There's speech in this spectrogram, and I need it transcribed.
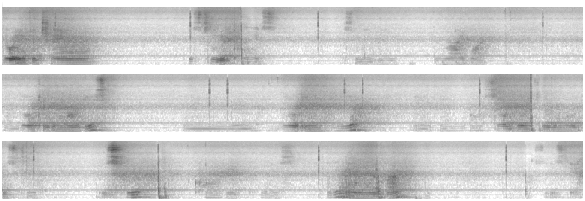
going to change this to replace. This may be the right one. I'm going to remove this. Mm, go in here. And I'm also going to remove this too. This should call replace. Okay, and move on. This there.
